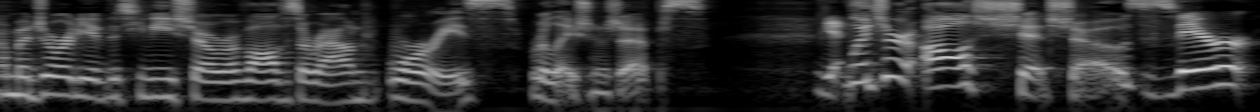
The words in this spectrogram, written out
a majority of the TV show revolves around Rory's relationships, Yes. which are all shit shows. they're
